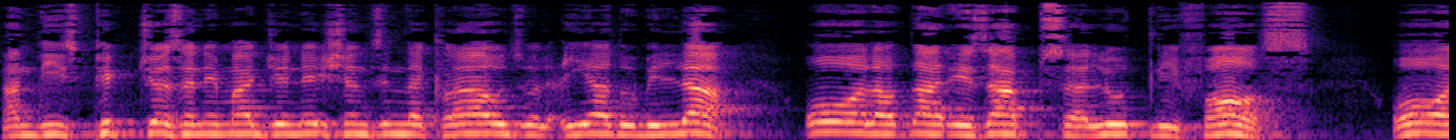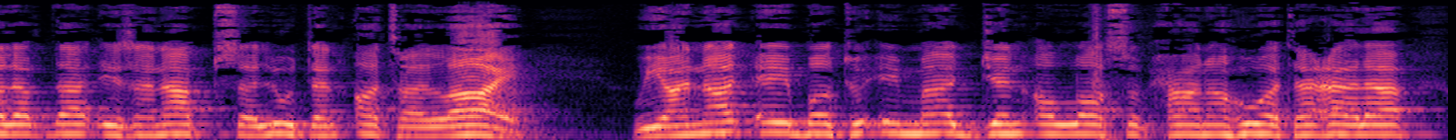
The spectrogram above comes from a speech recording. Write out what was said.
and these pictures and imaginations in the clouds, billah, all of that is absolutely false. All of that is an absolute and utter lie. We are not able to imagine Allah subhanahu wa ta'ala.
